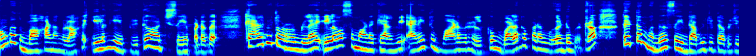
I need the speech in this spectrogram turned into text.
ஒன்பது மாகாணங்களாக இலங்கையை பிரித்து ஆட்சி செய்யப்பட்டது. கல்வி தொடர்புள்ள இலவசமான கல்வி அனைத்து மாணவர்களுக்கும் வழங்கப்பட வேண்டும் என்ற திட்டம் வந்து வந்து சி டபிள்யூ டபிள்யூ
